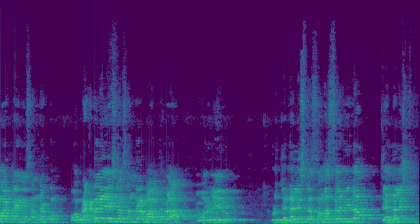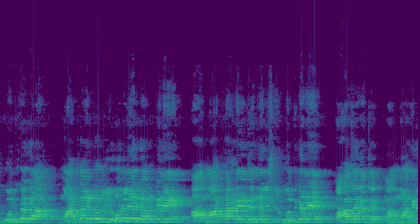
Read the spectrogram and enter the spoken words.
మాట్లాడిన సందర్భం ఒక ప్రకటన చేసిన సందర్భాలు కూడా ఎవరు లేరు. ఇప్పుడు జర్నలిస్టుల సమస్యల మీద జర్నలిస్ట్ గొంతుకగా మాట్లాడేటోళ్ళు ఎవరు లేరు కాబట్టినే ఆ మాట్లాడే జర్నలిస్ట్ గొంతుకనే మహాజన మా మాదిగ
